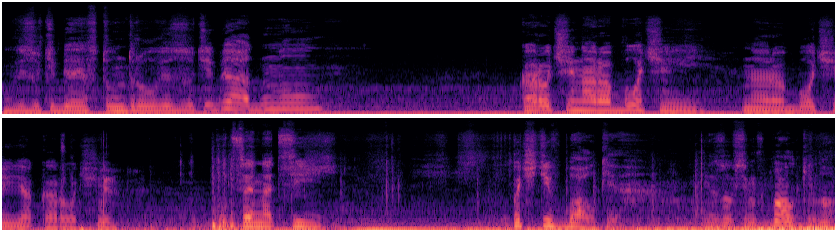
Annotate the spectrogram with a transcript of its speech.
Увезу тебя я в тундру, увезу тебя одну. Короче, на робочий. На робочий я, короче. Оце на цій. Почти в балки. Не зовсім в балки, но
